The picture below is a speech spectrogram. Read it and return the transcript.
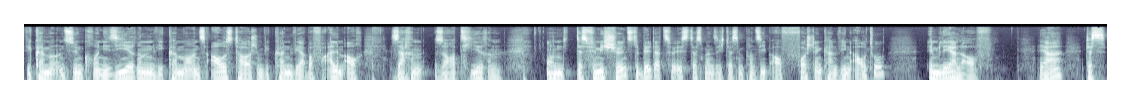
wie können wir uns synchronisieren, wie können wir uns austauschen, wie können wir aber vor allem auch Sachen sortieren. Und das für mich schönste Bild dazu ist, dass man sich das im Prinzip auch vorstellen kann wie ein Auto im Leerlauf. Ja, das,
